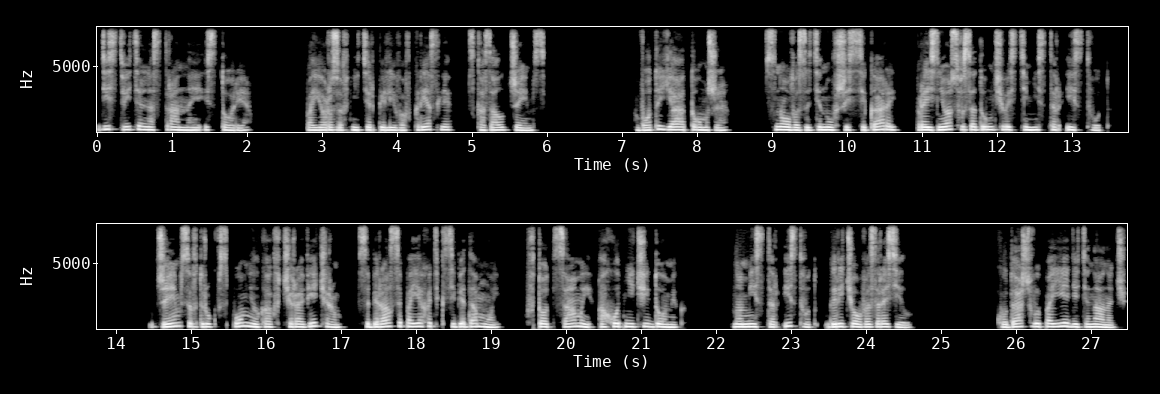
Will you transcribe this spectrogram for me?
действительно странная история. Поерзав нетерпеливо в кресле, сказал Джеймс. Вот и я о том же. Снова затянувшись сигарой, произнес в задумчивости мистер Иствуд. Джеймс вдруг вспомнил, как вчера вечером собирался поехать к себе домой, в тот самый охотничий домик, но мистер Иствуд горячо возразил. «Куда ж вы поедете на ночь?»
